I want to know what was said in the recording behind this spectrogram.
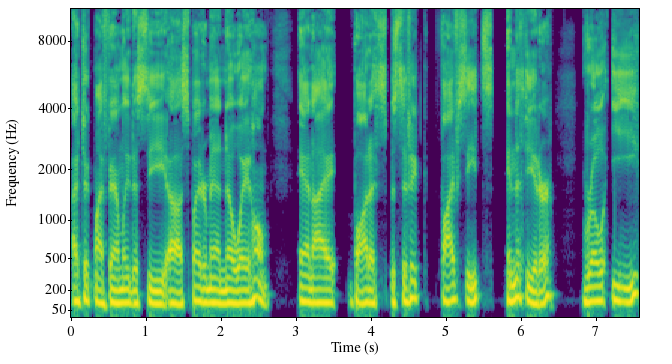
I took my family to see uh, Spider Man No Way Home. And I bought a specific five seats in the theater, row E,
